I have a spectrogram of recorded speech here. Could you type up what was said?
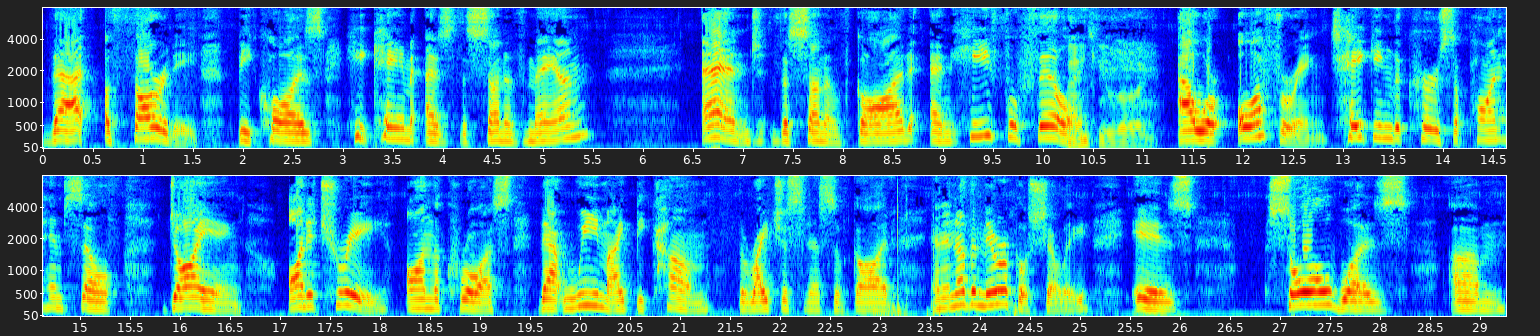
that authority because he came as the Son of Man and the Son of God, and he fulfilled Thank you, Lord. our offering, taking the curse upon himself, dying on a tree on the cross, that we might become the righteousness of God. And another miracle, Shelley, is Saul was um,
